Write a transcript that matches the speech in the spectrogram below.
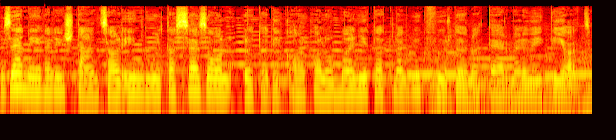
Zenével és tánccal indult a szezon, ötödik alkalommal nyitott meg Bükkfürdőn a termelői piac.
